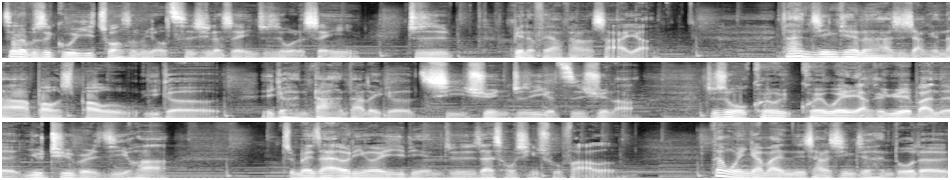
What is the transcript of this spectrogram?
真的不是故意装什么有磁性的声音，就是我的声音就是变得非常非常沙哑。但今天呢，还是想跟大家报报一个一个很大很大的一个喜讯，就是一个资讯啊。就是我亏亏为两个月半的 YouTuber 计划，准备在二零二一年就是再重新出发了。但我应该蛮相信，就很多的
